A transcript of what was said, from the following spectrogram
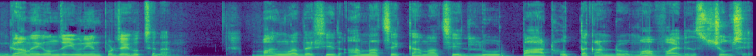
গ্রামে গঞ্জে ইউনিয়ন পর্যায়ে হচ্ছে না। বাংলাদেশের আনাচে কানাচে লুটপাট হত্যাকাণ্ড, মব ভায়োলেন্স চলছে।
